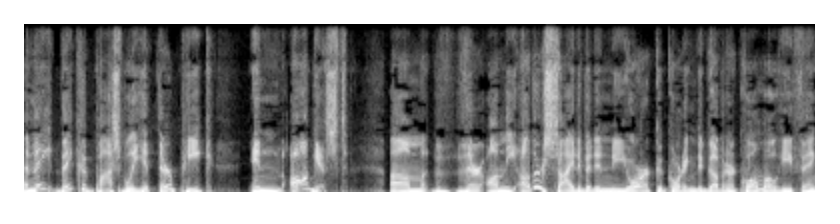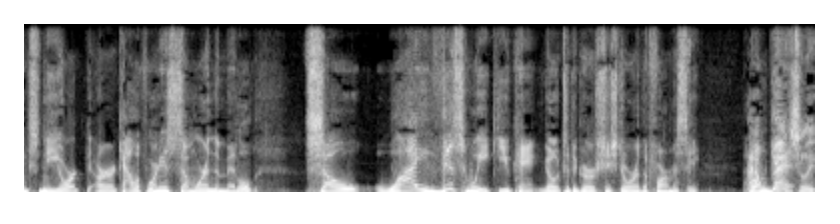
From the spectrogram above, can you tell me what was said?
and they, they could possibly hit their peak in August. Um, they're on the other side of it in New York, according to Governor Cuomo. He thinks New York or California is somewhere in the middle. So why this week you can't go to the grocery store or the pharmacy? I don't Well, get it. actually,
